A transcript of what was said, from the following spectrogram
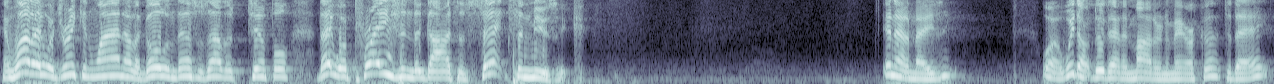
And while they were drinking wine out of the golden vessels out of the temple, they were praising the gods of sex and music. Isn't that amazing? Well, we don't do that in modern America today.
